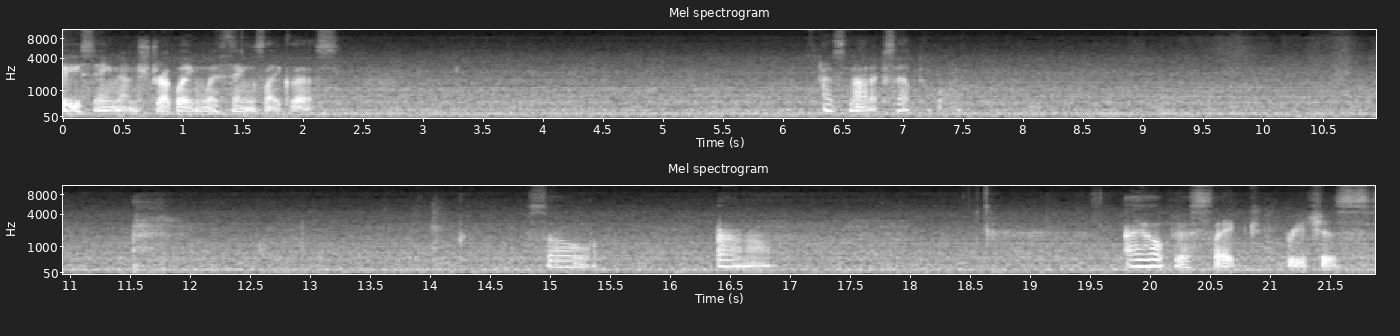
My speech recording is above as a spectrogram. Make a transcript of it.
facing and struggling with things like this. It's not acceptable. So, I don't know. I hope this, like, reaches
